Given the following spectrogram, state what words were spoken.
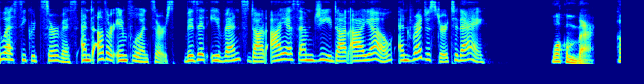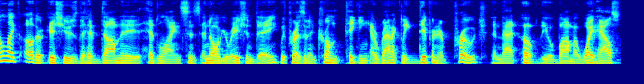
U.S. Secret Service and other influencers. Visit events.ismg.io and register today. Welcome back. Unlike other issues that have dominated headlines since Inauguration Day, with President Trump taking a radically different approach than that of the Obama White House,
